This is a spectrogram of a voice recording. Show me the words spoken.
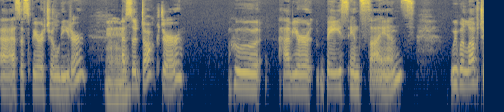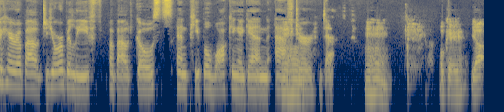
uh, as a spiritual leader. Mm-hmm. As a doctor who have your base in science, we would love to hear about your belief about ghosts and people walking again after mm-hmm. death. Mm-hmm. Okay, yeah,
